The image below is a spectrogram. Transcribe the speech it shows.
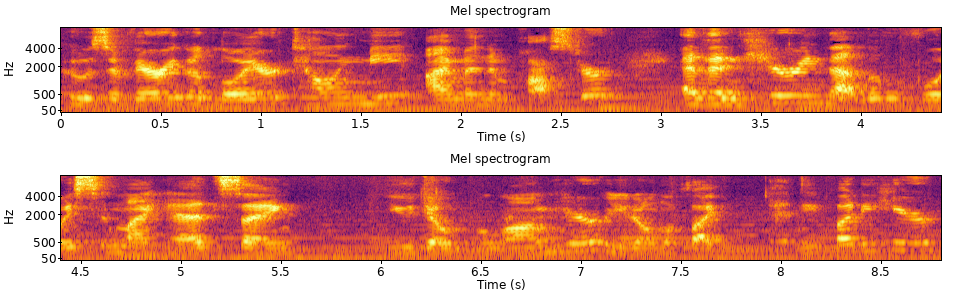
who is a very good lawyer telling me I'm an imposter, and then hearing that little voice in my head saying, You don't belong here, you don't look like anybody here.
